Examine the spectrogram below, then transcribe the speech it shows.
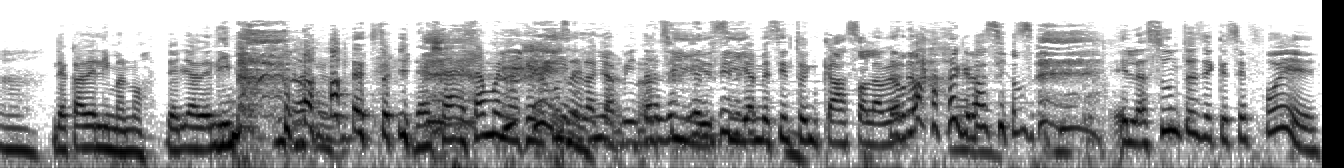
Ah. De acá de Lima, no, de allá de Lima. Estoy- De allá, estamos en la capital. Sí, sí, ya me siento en casa, la verdad. Gracias. El asunto es de que se fue.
